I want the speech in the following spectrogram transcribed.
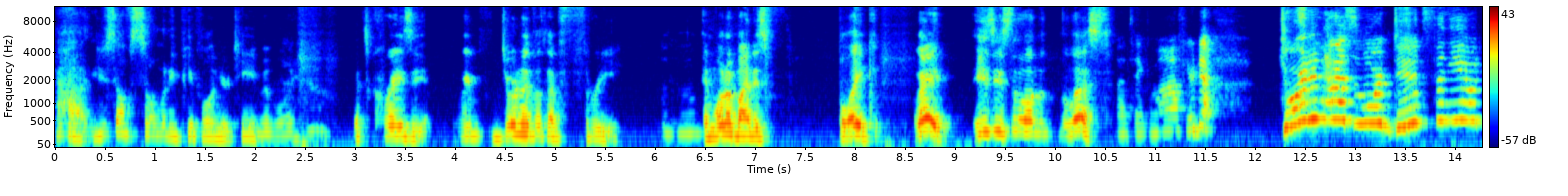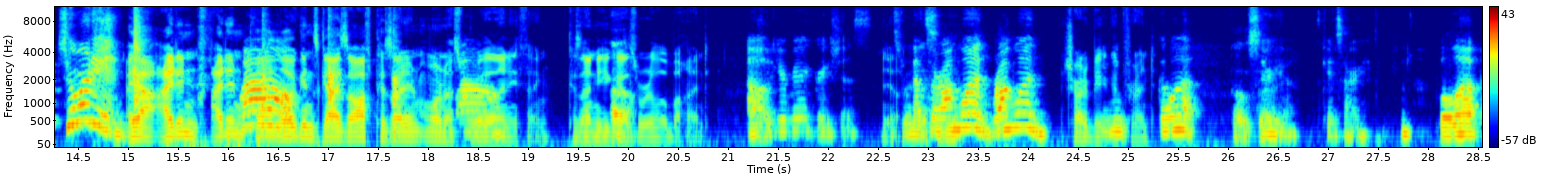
God, you still have so many people on your team, Emily. It's crazy. We Jordan and I both have three, Mhm. and one of mine is Blake. Wait, Easy's still on the list. I'll take them off. You're done. Jordan has more dudes than you. Jordan. Yeah, I didn't I didn't Wow. pull Logan's guys off because I didn't want to spoil Wow. anything because I knew you Oh. guys were a little behind. Oh, you're very gracious. Yeah. very That's nice the wrong you. one. Wrong one. I try to be a good friend. Go up. Oh, There sorry. you go. Okay, sorry. Pull up.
